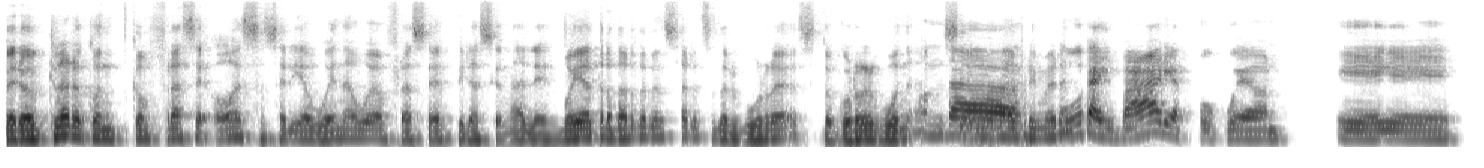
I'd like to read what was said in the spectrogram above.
Pero claro, con, con frases, oh, eso sería buena, weón, frases aspiracionales. Voy a tratar de pensar, ¿se te ocurre, ¿se te ocurre alguna? Onda, primera? Puta, hay varias, pues, weón. Eh,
